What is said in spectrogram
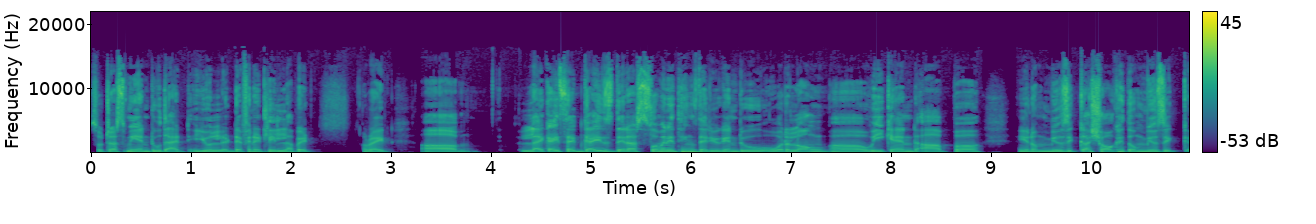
So trust me and do that you will definitely love it right I said, guys, there are so many things that you can do over a long uh, weekend. आप यू नो म्यूज़िक का शौक है तो म्यूज़िक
